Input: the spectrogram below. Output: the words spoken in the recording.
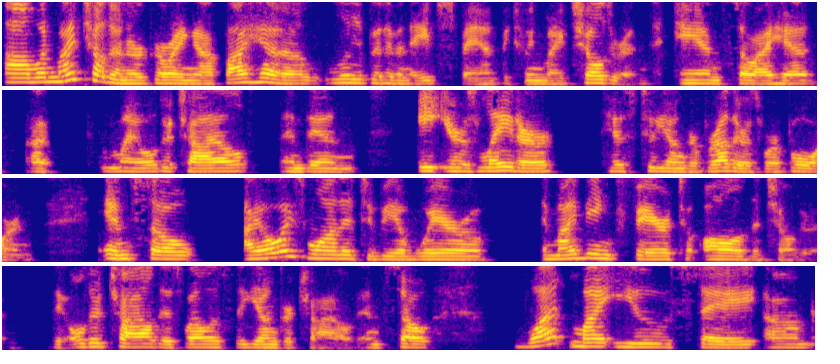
Uh, when my children are growing up, I had a little bit of an age span between my children. And so I had uh, my older child, and then eight years later, his two younger brothers were born. And so I always wanted to be aware of am I being fair to all of the children, the older child as well as the younger child? And so, what might you say um,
